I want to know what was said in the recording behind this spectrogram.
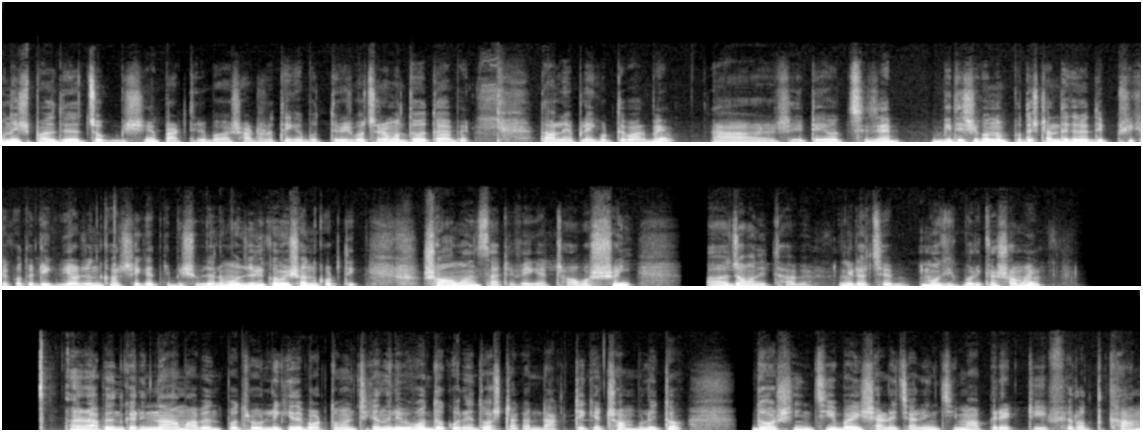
উনিশ পাঁচ দু হাজার চব্বিশে প্রার্থীর বয়স আঠারো থেকে বত্রিশ বছরের মধ্যে হতে হবে। তাহলে অ্যাপ্লাই করতে পারবে। আর এটাই হচ্ছে যে বিদেশি কোনো প্রতিষ্ঠান থেকে যদি শিক্ষাগত ডিগ্রি অর্জন করে, সেক্ষেত্রে বিশ্ববিদ্যালয় মঞ্জুরি কমিশন কর্তৃক সমান সার্টিফিকেট অবশ্যই জমা দিতে হবে। এটা হচ্ছে মৌখিক পরীক্ষার সময়। আর আবেদনকারীর নাম, আবেদনপত্র উল্লিখিত বর্তমান ঠিকানা লিপিবদ্ধ করে দশ টাকার ডাক টিকিট সম্বলিত দশ ইঞ্চি বাই সাড়ে চার ইঞ্চি মাপের একটি ফেরত খাম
